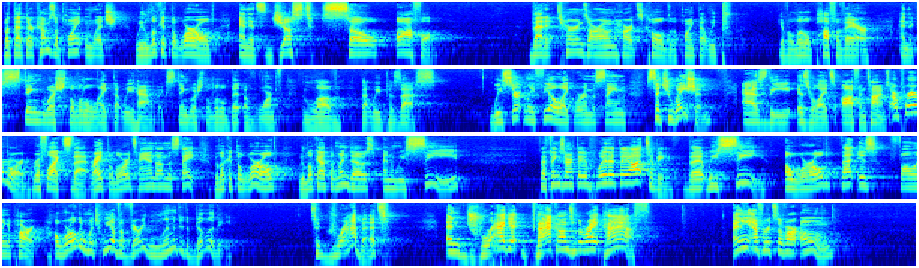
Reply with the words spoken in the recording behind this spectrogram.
But that there comes a point in which we look at the world and it's just so awful that it turns our own hearts cold to the point that we give a little puff of air and extinguish the little light that we have, extinguish the little bit of warmth and love that we possess. We certainly feel like we're in the same situation as the Israelites oftentimes. Our prayer board reflects that, right? The Lord's hand on the state. We look at the world, we look out the windows, and we see that things aren't the way that they ought to be. That we see a world that is falling apart, a world in which we have a very limited ability to grab it and drag it back onto the right path. Any efforts of our own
